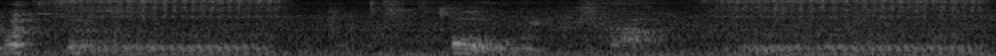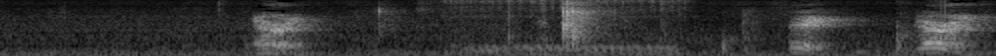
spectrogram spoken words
What the? Holy cow. Aaron. Hey, Aaron.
